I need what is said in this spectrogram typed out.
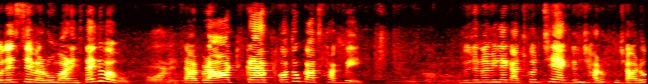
চলে এসছে এবার রুম অ্যারেঞ্জ তাই তো বাবু? তারপর আর্ট ক্রাফট কত কাজ থাকবে? দুজনে মিলে কাজ করছে একজন ঝাড়ু ঝাড়ু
